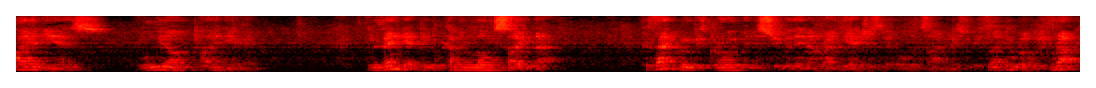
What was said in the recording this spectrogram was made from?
pioneers, moving on, pioneering, you then get people coming alongside that. Because that group is growing ministry within and around the edges of it all the time. It's, it's like a rolling ruck.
